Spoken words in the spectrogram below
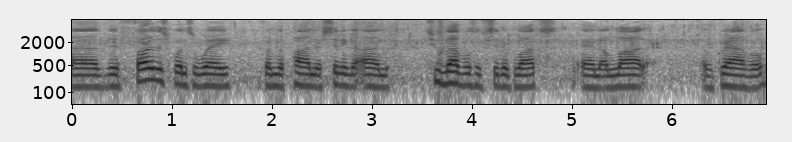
uh, the farthest ones away from the pond are sitting on two levels of cinder blocks and a lot of gravel.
